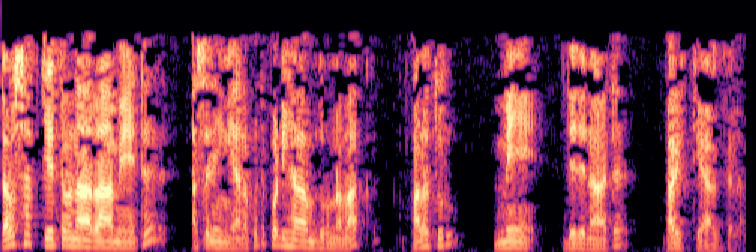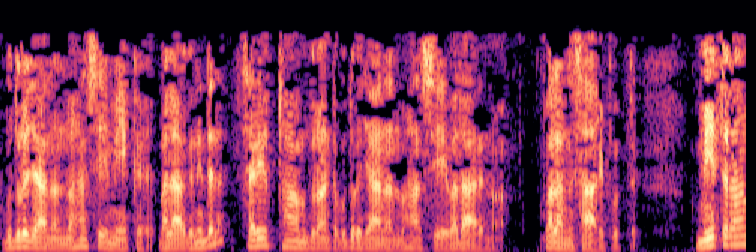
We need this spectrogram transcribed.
දවසක් චේතවනාරාමේට අසලින් යනකොට පොඩි හාමුදුරු නමක් පළතුරු මේ දෙදෙනාට පරිත්‍යාග කළා. බුදුරජාණන් වහන්සේ මේක බලාගෙන ඉඳලා සරියුත් හාමුදුරන්ට බුදුරජාණන් වහන්සේ වදාරනවා. බලන්න සාරිපුත්ත. මේ තරම්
